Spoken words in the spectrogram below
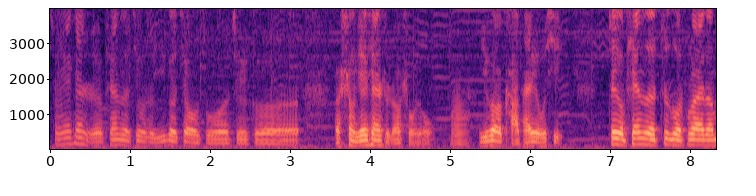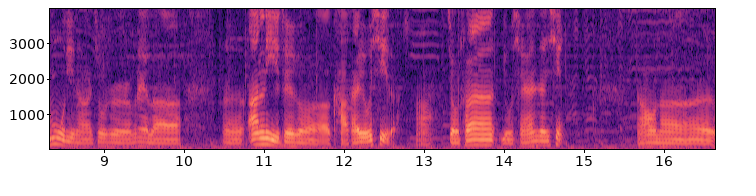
《圣洁天使》这个片子就是一个叫做这个呃《圣洁天使》的手游啊，一个卡牌游戏。这个片子制作出来的目的呢，就是为了呃安利这个卡牌游戏的啊。角川有钱任性，然后呢，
